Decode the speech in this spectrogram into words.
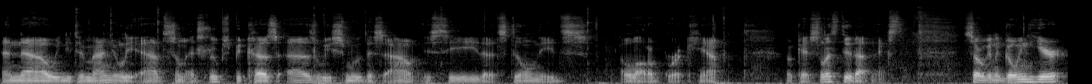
And now we need to manually add some edge loops because as we smooth this out you see that it still needs a lot of work yeah. Okay so let's do that next. So we're going to go in here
